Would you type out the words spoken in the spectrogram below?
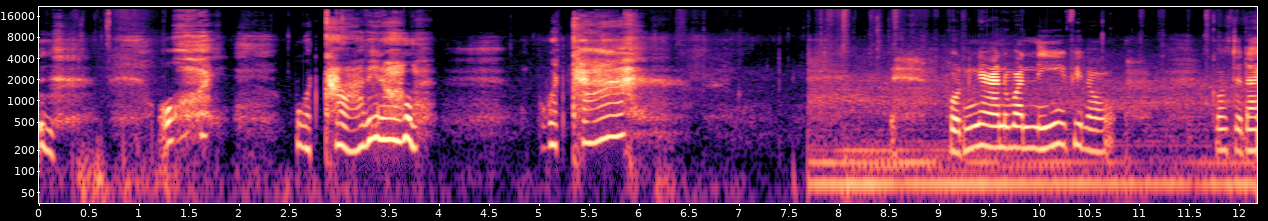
นี่โอ้ยปวดขาพี่น้อง ปวดขาผลงานวันนี้พี่น้อง ก็จะได้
